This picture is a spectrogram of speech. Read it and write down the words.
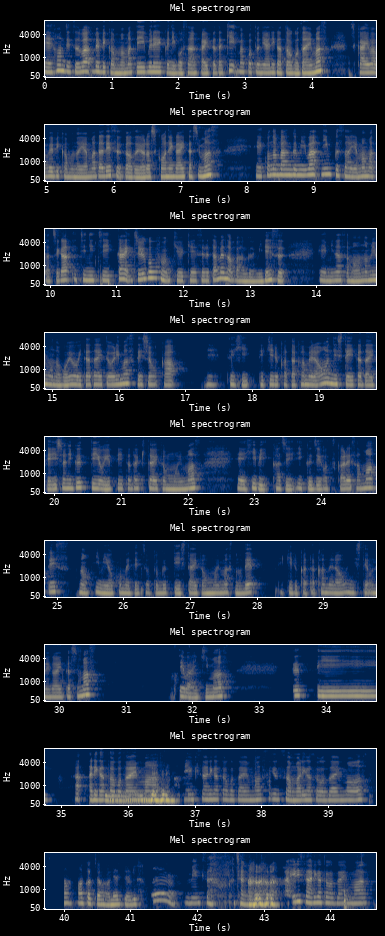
えー本日はベビカムママティーブレイクにご参加いただき誠にありがとうございます。司会はベビカムの山田です。どうぞよろしくお願いいたします。えーこの番組は妊婦さんやママたちが1日1回15分休憩するための番組です。えー皆様お飲み物ご用意いただいておりますでしょうか？ね、ぜひできる方カメラオンにしていただいて一緒にグッディを言っていただきたいと思います。えー日々家事、育児お疲れ様ですの意味を込めてちょっとグッディしたいと思いますので、できる方カメラオンにしてお願いいたします。では行きます。グッディあ、ありがとうございます。みゆきさんありがとうございます。ゆずさんもありがとうございます。あ、赤ちゃんが寝てる。うん、みゆきさんの赤ちゃんが。あ、エリさんありがとうございます。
